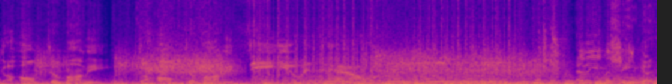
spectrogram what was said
Go home to mommy! Go home to mommy! See you in hell! Heavy machine gun.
